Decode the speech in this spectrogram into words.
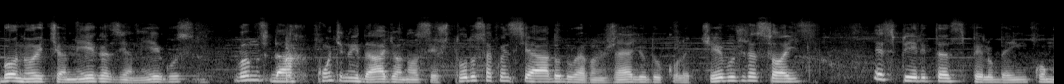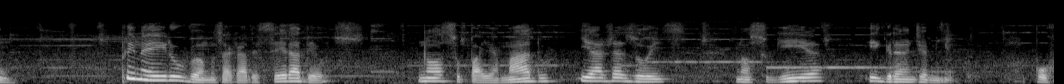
Boa noite, amigas e amigos. Vamos dar continuidade ao nosso estudo sequenciado do Evangelho do Coletivo Girassóis Espíritas pelo Bem Comum. Primeiro, vamos agradecer a Deus, nosso Pai amado, e a Jesus, nosso guia e grande amigo, por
